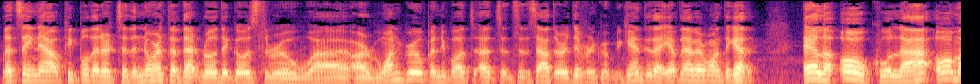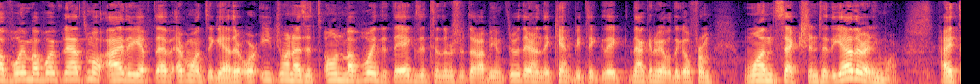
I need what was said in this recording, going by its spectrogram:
Let's say now people that are to the north of that road that goes through uh, are one group, and people to, uh, to, to, the south are a different group. You can't do that. You have to have everyone together. Ela o kula o mavoy mavoy pnatzmo. Either you have to have everyone together, or each one has its own mavoy that they exit to the Rishut Rabim through there, and they can't be. T- they're not going to be able to go from one section to the other anymore. If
